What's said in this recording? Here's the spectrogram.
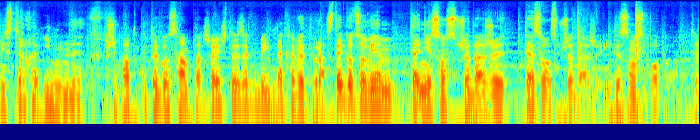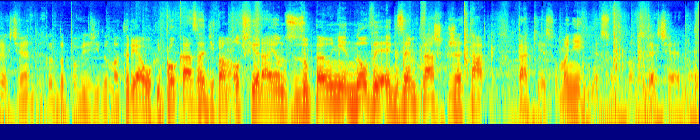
jest trochę inny w przypadku tego sampla. Cześć, to jest jakby inna klawiatura. Z tego co wiem, te nie są w sprzedaży, te są w sprzedaży i te są spoko. Tyle chciałem tylko dopowiedzieć do materiału i pokazać wam, otwierając zupełnie nowy egzemplarz, że tak, takie są, a nie inne są. No tyle chciałem. No.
